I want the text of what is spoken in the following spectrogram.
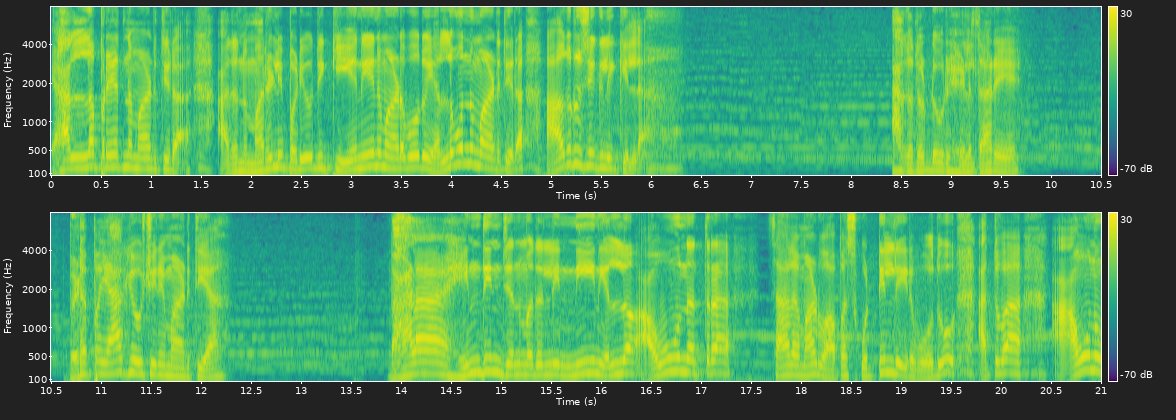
ಎಲ್ಲ ಪ್ರಯತ್ನ ಮಾಡ್ತೀರಾ? ಅದನ್ನು ಮರಳಿ ಪಡೆಯೋದಿಕ್ಕೆ ಏನೇನು ಮಾಡಬಹುದು, ಎಲ್ಲವನ್ನು ಮಾಡ್ತೀರಾ? ಆದರೂ ಸಿಗಲಿಕ್ಕಿಲ್ಲ. ಆಗ ದೊಡ್ಡವರು ಹೇಳ್ತಾರೆ, ಬಿಡಪ್ಪ, ಯಾಕೆ ಯೋಚನೆ ಮಾಡ್ತೀಯ? ಬಹಳ ಹಿಂದಿನ ಜನ್ಮದಲ್ಲಿ ನೀನು ಎಲ್ಲೋ ಅವನ ಹತ್ರ ಸಾಲ ಮಾಡಿ, ವಾಪಸ್ ಕೊಟ್ಟಿಲ್ಲದೆ ಇರ್ಬೋದು. ಅಥವಾ ಅವನು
